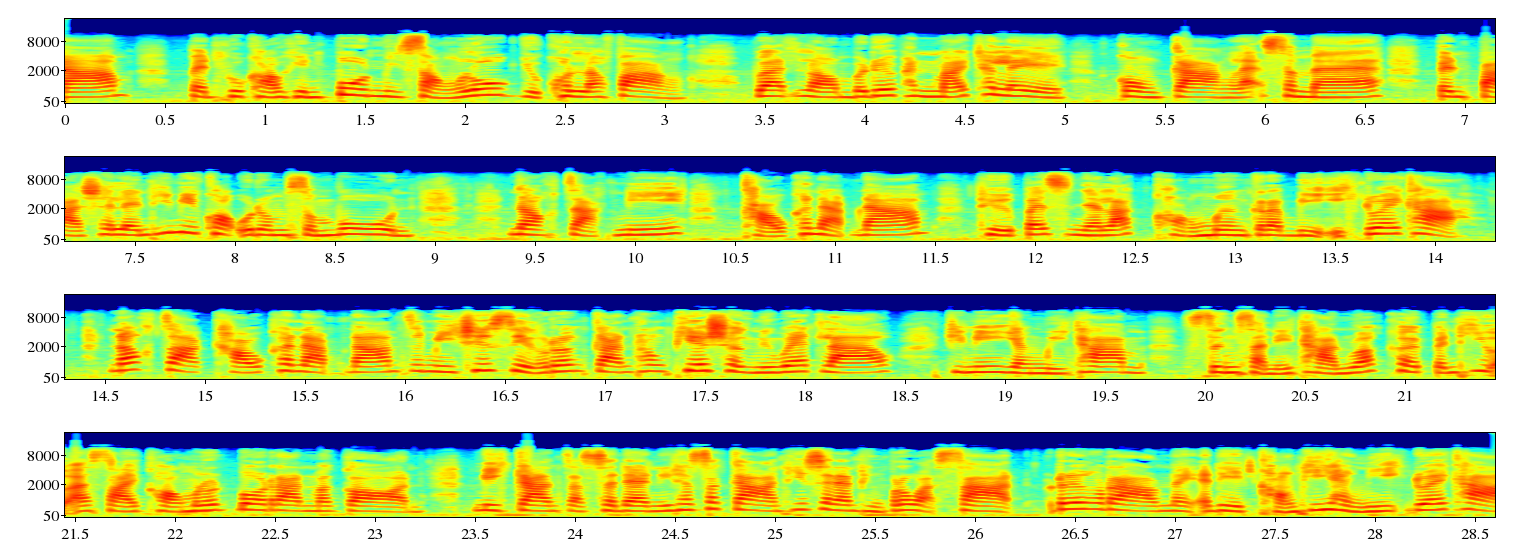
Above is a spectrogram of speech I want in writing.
น้ำเป็นภูเขาหินปูนมีสองลูกอยู่คนละฝั่ง แวดล้อมไปด้วยพันไม้ทะเล กงกลางและสะแมเป็นป่าชายเลนที่มีความอุดมสมบูรณ์ นอกจากนี้เขาขนาบน้ำถือเป็นสัญลักษณ์ของเมืองกระบี่อีกด้วยค่ะ นอกจากเขาขนาบน้ำจะมีชื่อเสียงเรื่องการท่องเที่ยวเชิงนิเวศแล้ว ที่นี่ยังมีถ้ำซึ่งสันนิษฐานว่าเคยเป็นที่อยู่อาศัยของมนุษย์โบราณมาก่อน มีการจัดแสดงนิทรรศการที่แสดงถึงประวัติศาสตร์ เรื่องราวในอดีตของที่แห่งนี้อีกด้วยค่ะ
